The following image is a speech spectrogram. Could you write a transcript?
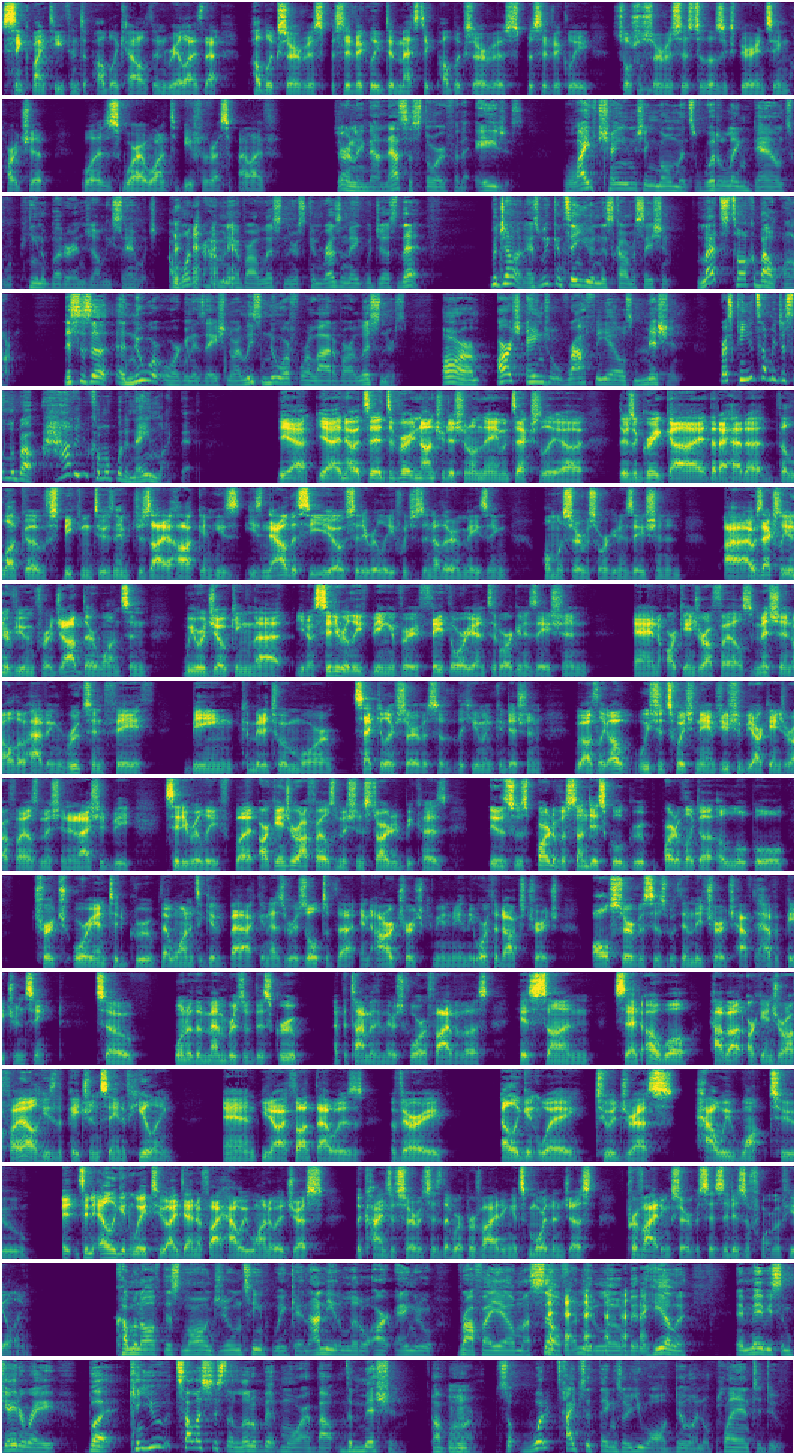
sink my teeth into public health and realize that public service, specifically domestic public service, specifically social services to those experiencing hardship, was where I wanted to be for the rest of my life. Certainly. Now, that's a story for the ages. life changing moments whittling down to a peanut butter and jelly sandwich. I wonder how many of our listeners can resonate with just that. But, John, as we continue in this conversation, let's talk about ARM. This is a, a newer organization, or at least newer for a lot of our listeners. ARM, Archangel Raphael's Mission. First, can you tell me just a little about how do you come up with a name like that? Yeah, yeah, no, it's a, it's a very non traditional name. It's actually uh, there's a great guy that I had a, the luck of speaking to. His name is Josiah Haken. He's he's now the CEO of City Relief, which is another amazing homeless service organization. And I, I was actually interviewing for a job there once, and we were joking that you know City Relief being a very faith oriented organization and Archangel Raphael's mission, although having roots in faith, being committed to a more secular service of the human condition. I was like, oh, we should switch names. You should be Archangel Raphael's mission, and I should be City Relief. But Archangel Raphael's mission started because this was part of a Sunday school group, part of like a, a local church oriented group that wanted to give back. And as a result of that, in our church community, in the Orthodox Church, all services within the church have to have a patron saint. So one of the members of this group, at the time, I think there's four or five of us, his son said, Oh, well, how about Archangel Raphael? He's the patron saint of healing. And, you know, I thought that was a very elegant way to address how we want to, it's an elegant way to identify how we want to address the kinds of services that we're providing. It's more than just providing services, it is a form of healing. Coming off this long Juneteenth weekend, I need a little art Archangel Raphael myself. I need a little bit of healing and maybe some Gatorade. But can you tell us just a little bit more about the mission of mm-hmm. ARM? So, what types of things are you all doing or plan to do?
